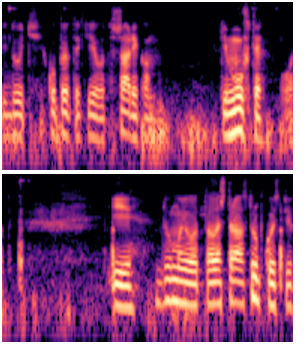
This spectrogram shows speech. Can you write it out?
йдуть, купив такі от шариком, такі муфти. От. І думаю, от, але ж треба з трубкою спів.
